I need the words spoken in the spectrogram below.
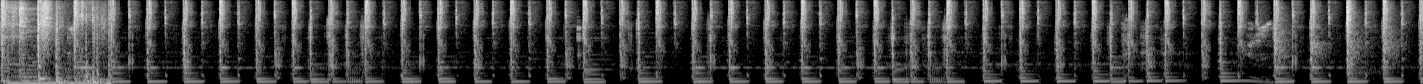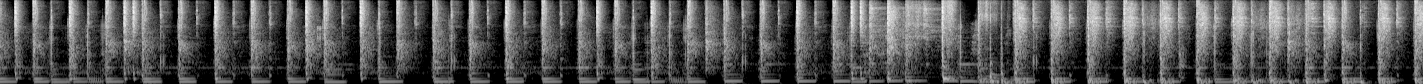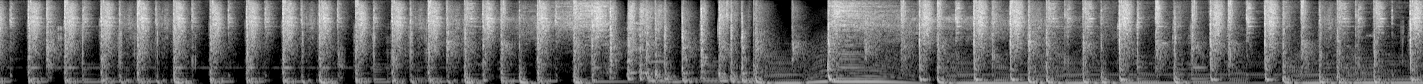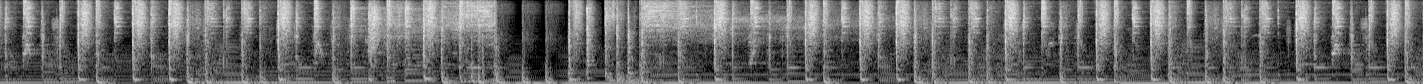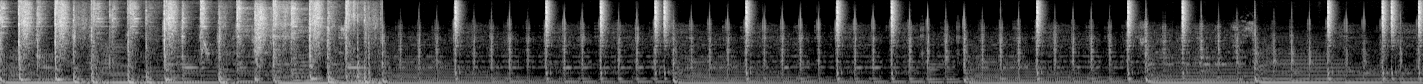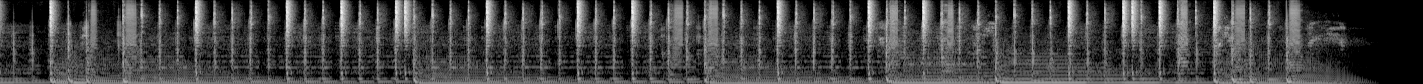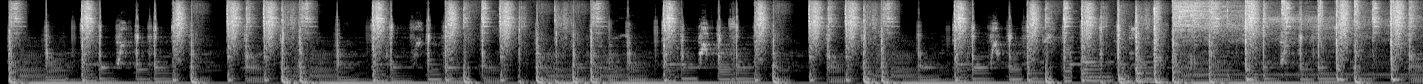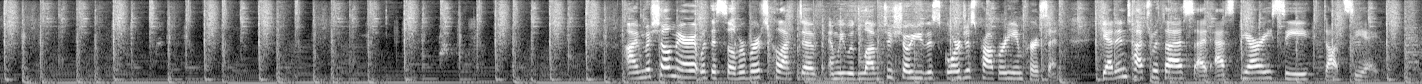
I'm Michelle Merritt with the Silver Birch Collective, and we would love to show you this gorgeous property in person. Get in touch with us at sbrec.ca.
